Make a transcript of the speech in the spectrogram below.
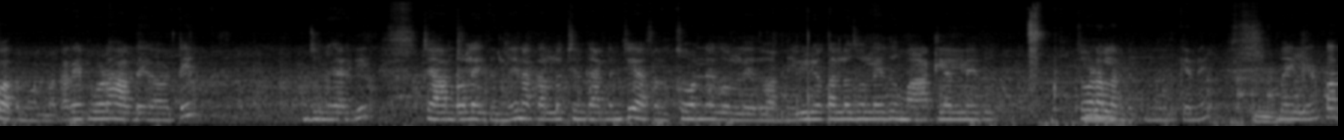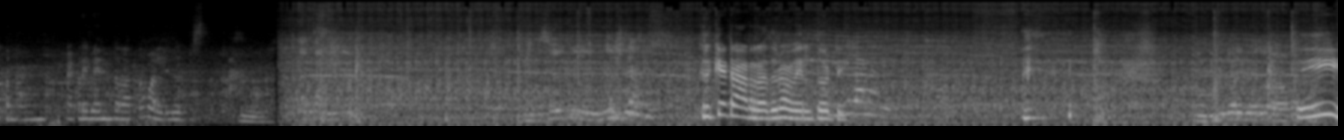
పోతున్నాం అనమాట రేపు కూడా హాలిడే కాబట్టి జున్ను గారికి చాలా రోజులు అవుతుంది. నా కళ్ళు వచ్చిన కాడ నుంచి అసలు చూడనే చూడలేదు అన్ని. వీడియో కాల్లో చూడలేదు మాట్లాడలేదు. చూడాలనిపిస్తుంది అందుకనే బయలుదేరి పోతున్నాం. అక్కడికి పోయిన తర్వాత మళ్ళీ చూపిస్తాం. క్రికెట్ ఆడరాదురా వీళ్ళతోటి. ఏయ్.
